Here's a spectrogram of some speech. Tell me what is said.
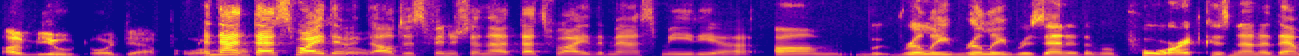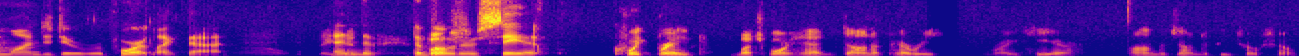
a mute or deaf or and that that's why the, so. i'll just finish on that. That's why the mass media um, really really resented the report because none of them wanted to do a report like that. No, and the, the Folks, voters see it. quick break. Much more ahead. Donna perry right here on the john depetro show.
